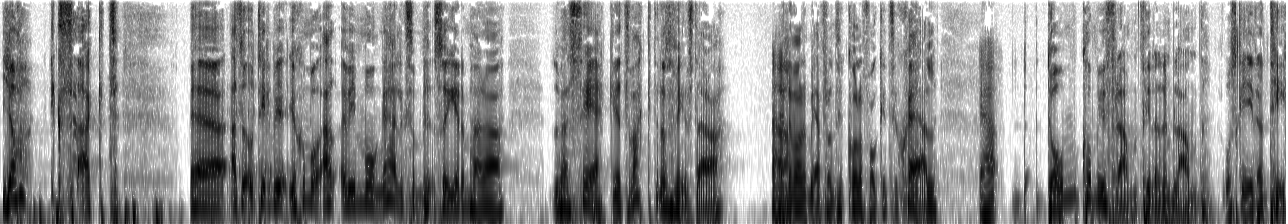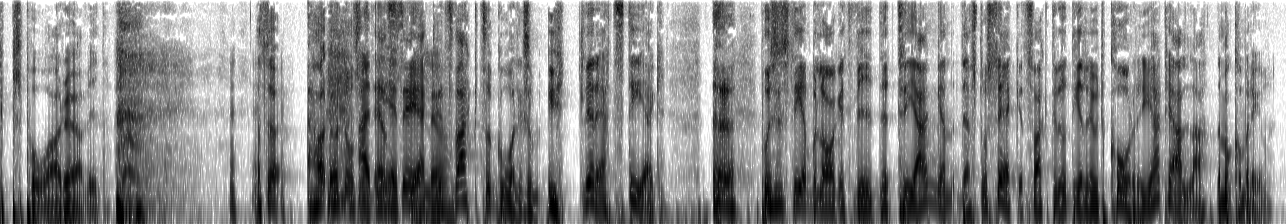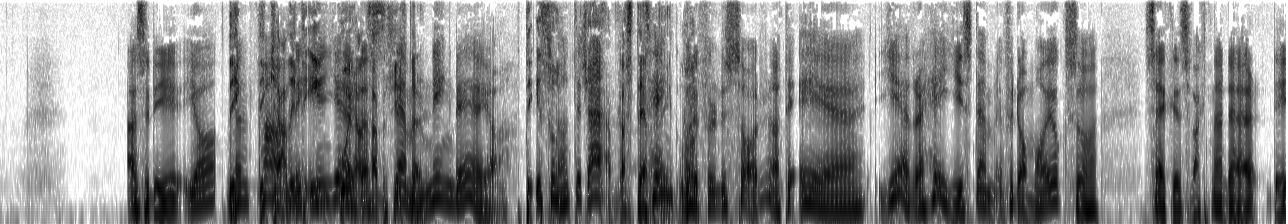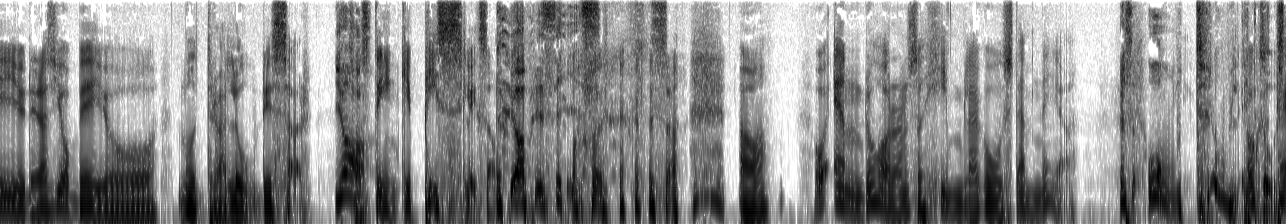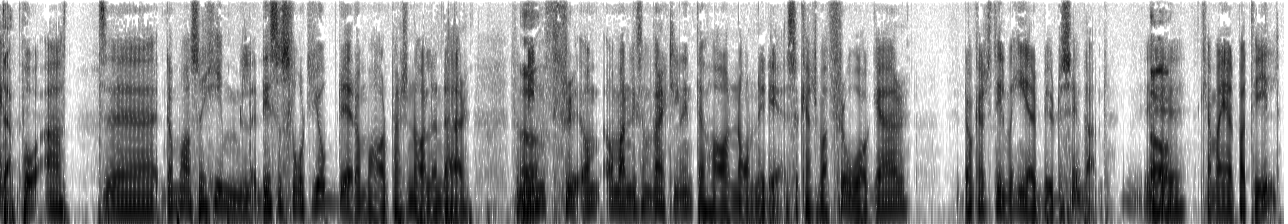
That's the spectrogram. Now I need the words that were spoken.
Ja, exakt. Eh, alltså, och till och med, jag kommer ihåg, att i många här liksom, så är de här, de här säkerhetsvakterna som finns där, Ja. eller vad de är från, Kolla folkets själ, Ja, de kommer ju fram till en ibland och ska ge en tips på rödvin. Alltså, har, har Ja, det en säkerhetsvakt som går liksom ytterligare ett steg? På Systembolaget vid Triangeln, där står säkerhetsvakter och delar ut korgar till alla när man kommer in. Alltså det är, ja, Det- men det fan kan inte vilken ingå jävla stämning det är ja. Det är så Jag har inte jävla stämning. Tänk på det förrän du sa det, att det är jädra hejig stämning. För de har ju också säkerhetsvakterna där, det är ju, deras jobb är ju att muddra lodisar. Ja. Som stinker piss liksom. Ja, precis. så, ja. Och ändå har de så himla god stämning ja. Det är så otroligt också god stämning. på att eh, de har så himla, det är så svårt jobb det de har, personalen där. För Ja. min fru, om, om man liksom verkligen inte har någon idé så kanske man frågar, de kanske till och med erbjuder sig ibland. Ja. Eh, kan man hjälpa till?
